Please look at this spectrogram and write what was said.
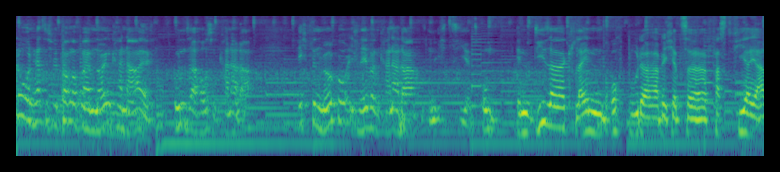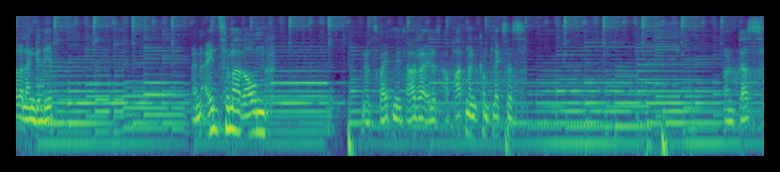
Hallo und herzlich willkommen auf meinem neuen Kanal, Unser Haus in Kanada. Ich bin Mirko, ich lebe in Kanada und ich ziehe jetzt um. In dieser kleinen Bruchbude habe ich jetzt äh, fast vier Jahre lang gelebt. Ein Einzimmerraum in der zweiten Etage eines Apartmentkomplexes. Und das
